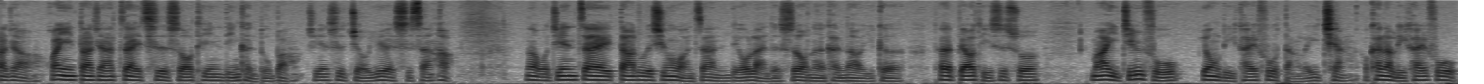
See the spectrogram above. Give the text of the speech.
大家好，欢迎大家再次收听林肯读报。今天是九月十三号。那我今天在大陆的新闻网站浏览的时候呢，看到一个，它的标题是说蚂蚁金服用李开复挡了一枪。我看到李开复，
